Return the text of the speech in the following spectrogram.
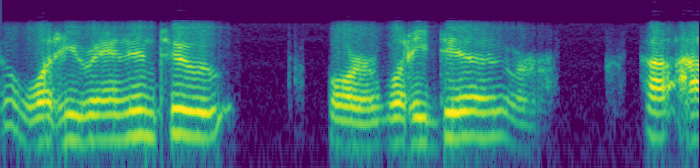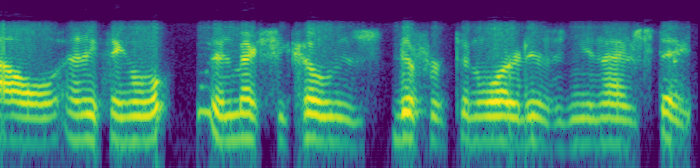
what he ran into, or what he did, or how, anything in Mexico is different than what it is in the United States?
